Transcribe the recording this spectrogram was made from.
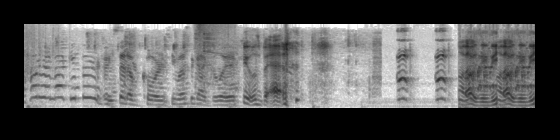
How did I not get third? He said, of course. He must have got glitched. feels bad. Oop, oop. Oh, that was easy. Oh, that was easy.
